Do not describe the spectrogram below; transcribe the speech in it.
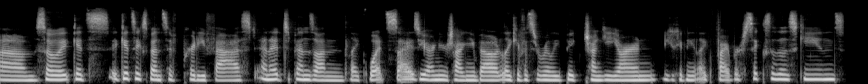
Um, so it gets it gets expensive pretty fast, and it depends on like what size yarn you're talking about. Like if it's a really big chunky yarn, you can need like five or six of those skeins.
